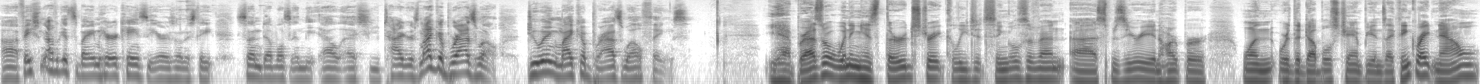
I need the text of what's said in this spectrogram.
uh, facing off against the Miami Hurricanes, the Arizona State Sun Devils, and the LSU Tigers. Micah Braswell doing Micah Braswell things. Yeah, Braswell winning his third straight collegiate singles event. Uh, Spizzirri and Harper won were the doubles champions. I think right now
